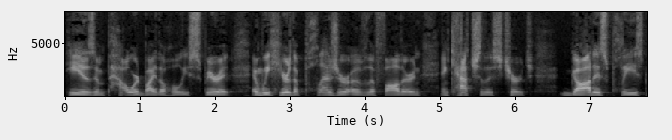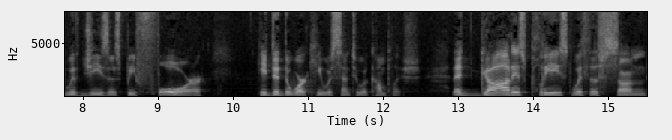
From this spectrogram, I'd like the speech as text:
he is empowered by the Holy Spirit. And we hear the pleasure of the Father. And, and catch this, church. God is pleased with Jesus before he did the work he was sent to accomplish. That God is pleased with the Son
